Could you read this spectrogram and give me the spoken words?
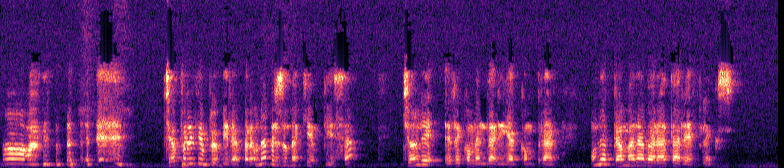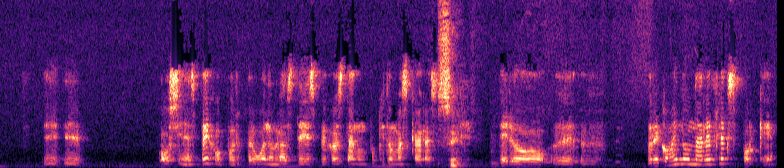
yo, por ejemplo, mira, para una persona que empieza, yo le recomendaría comprar una cámara barata reflex eh, eh, o sin espejo, pero bueno, las de espejo están un poquito más caras. Sí. Pero eh, recomiendo una reflex, ¿por qué?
